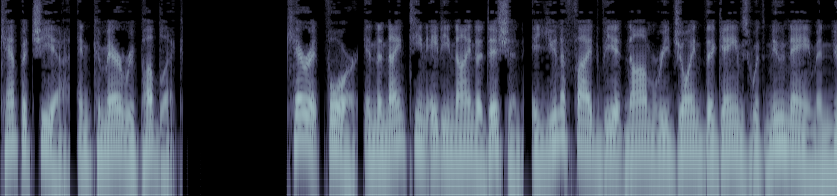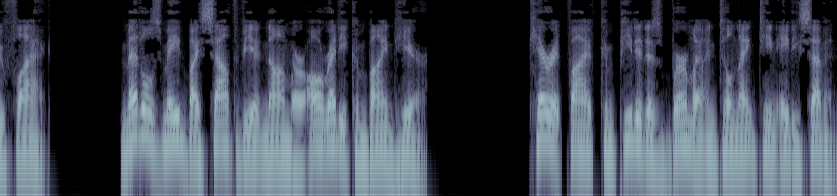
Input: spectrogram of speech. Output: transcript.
Kampuchea, and Khmer Republic. Carat 4 in the 1989 edition, a unified Vietnam rejoined the games with new name and new flag. Medals made by South Vietnam are already combined here. Carat 5 competed as Burma until 1987.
